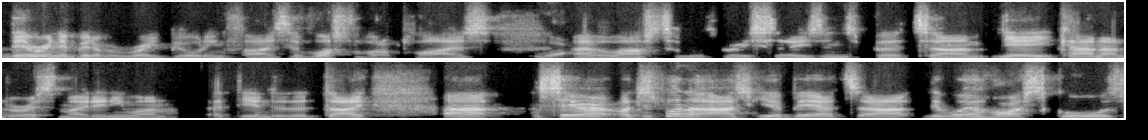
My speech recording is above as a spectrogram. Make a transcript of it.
they're in a bit of a rebuilding phase. They've lost a lot of players yeah. over the last two or three seasons, but um, yeah, you can't underestimate anyone at the end of the day. Uh, Sarah, I just want to ask you about uh, there were high scores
